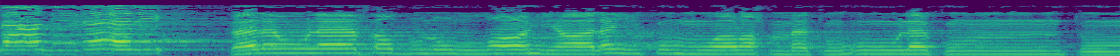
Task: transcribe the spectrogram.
بعد ذلك فلولا فضل الله عليكم ورحمته لكنتم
